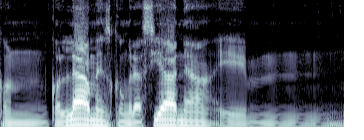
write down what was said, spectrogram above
con, con Lamens, con Graciana. Em,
